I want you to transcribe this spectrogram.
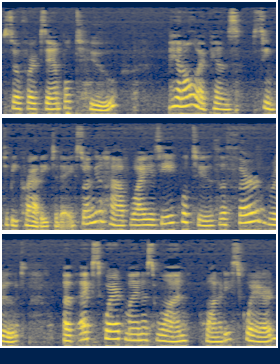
So for example two, man, all of my pens seem to be crabby today. So I'm going to have y is equal to the third root of x squared minus 1 quantity squared.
